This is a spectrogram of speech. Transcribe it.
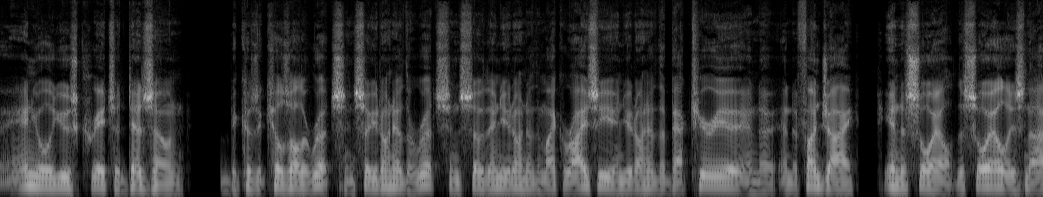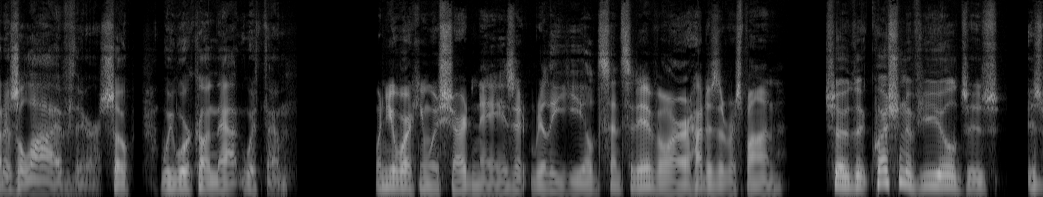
annual use creates a dead zone because it kills all the roots. And so you don't have the roots. And so then you don't have the mycorrhizae and you don't have the bacteria and the, and the fungi in the soil. The soil is not as alive there. So we work on that with them. When you're working with Chardonnay, is it really yield sensitive or how does it respond? So the question of yields is has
